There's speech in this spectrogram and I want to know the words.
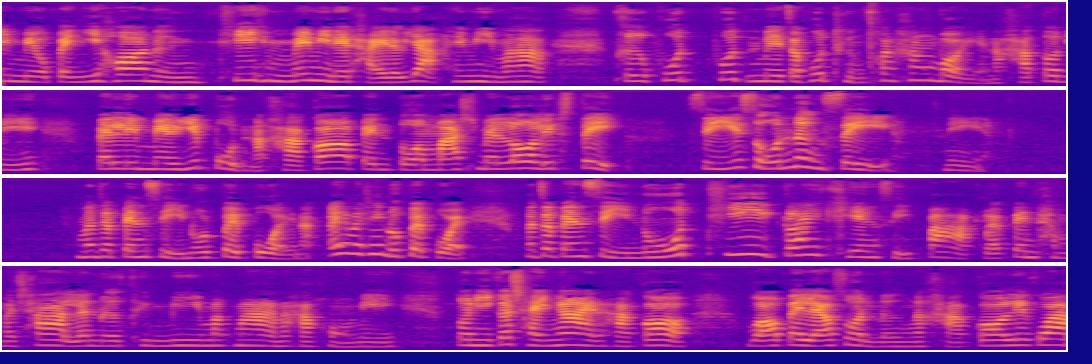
ริมเมลเป็นยี่ห้อหนึ่งที่ไม่มีในไทยแล้วอยากให้มีมาก คือพูดพูดเมย์จะพูดถึงค่อนข้างบ่อยนะคะ ตัวนี้ เป็นริมเมลญี่ปุ่นนะคะ ก็เป็นตัวมัชเมลโล่ลิปสติกสี014นี่ มันจะเป็นสีนูดป่วยๆนะ เอ้ยไม่ใช่นูดป่วยๆมันจะเป็นสีนูดที่ใกล้เคียงสีปากและเป็นธรรมชาติและเนื้อครีมมี่มากๆนะคะ ของเมย์ตัวนี้ก็ใช้ง่ายนะคะ ก็ว้าวไปแล้วส่วนหนึ่งนะคะ ก็เรียกว่า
